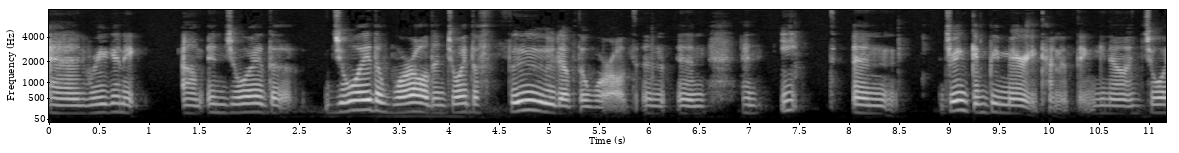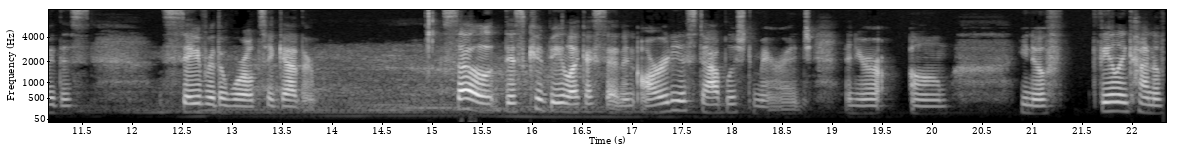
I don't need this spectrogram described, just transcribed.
and we're going to um, enjoy the enjoy the world, enjoy the food of the world, and and and eat and drink and be merry, kind of thing. You know, enjoy this, savor the world together. So this could be, like I said, an already established marriage, and you're, um, you know, feeling kind of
